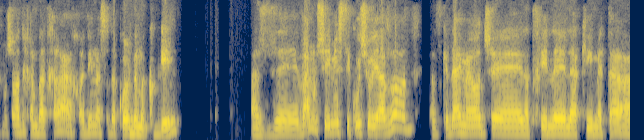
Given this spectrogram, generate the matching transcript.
כמו שאמרתי לכם בהתחלה, אנחנו חייבים לעשות הכל במקביל, אז uh, הבנו שאם יש סיכוי שהוא יעבוד, אז כדאי מאוד שנתחיל uh, להקים את, ה...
